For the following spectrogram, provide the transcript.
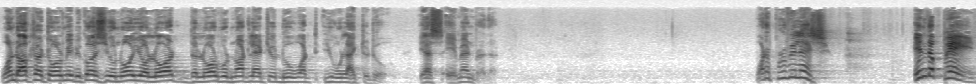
One doctor told me, because you know your Lord, the Lord would not let you do what you would like to do. Yes, amen, brother. What a privilege. In the pain,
